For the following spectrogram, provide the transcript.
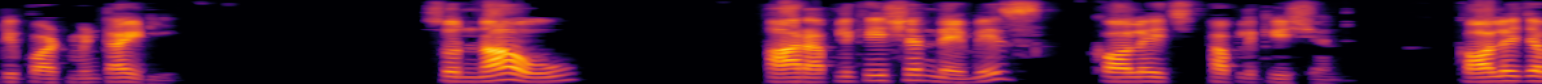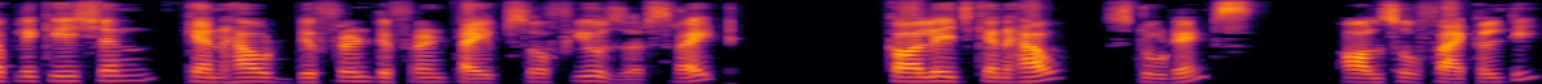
department ID. So now our application name is college application. College application can have different different types of users, right? College can have students, also faculty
